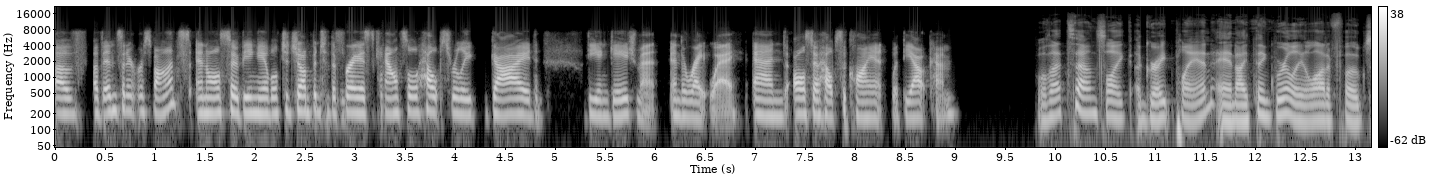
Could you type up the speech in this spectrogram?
of, of incident response and also being able to jump into the fray as counsel helps really guide the engagement in the right way and also helps the client with the outcome. Well, that sounds like a great plan. And I think really a lot of folks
